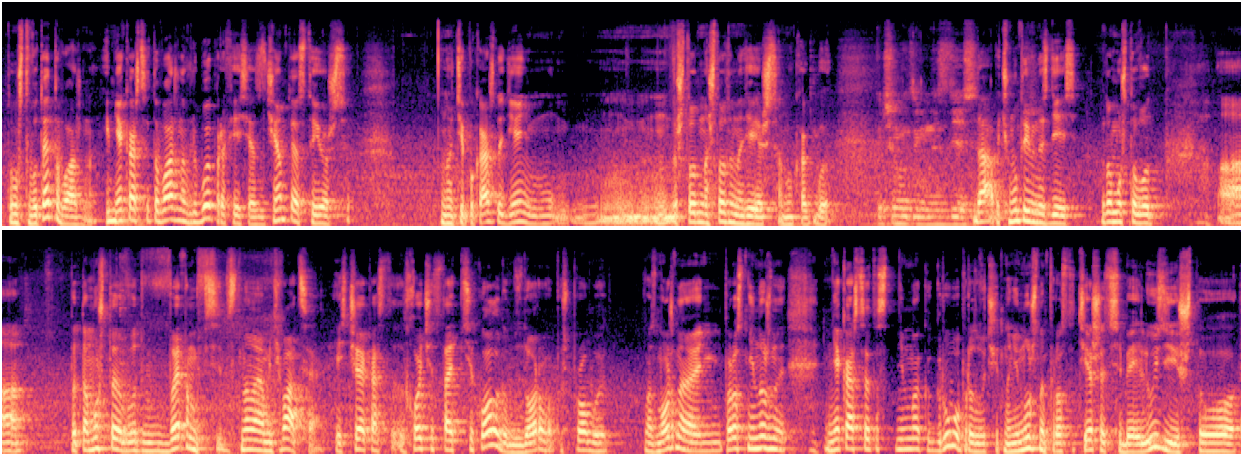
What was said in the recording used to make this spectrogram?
Потому что вот это важно. И мне кажется, это важно в любой профессии. А зачем ты остаешься? Ну, типа, каждый день что, на что ты надеешься, ну, как бы. Почему ты именно здесь? Да, почему ты именно здесь? Потому что вот, а, потому что вот в этом основная мотивация. Если человек хочет стать психологом, здорово, пусть пробует. Возможно, просто не нужно, мне кажется, это немного грубо прозвучит, но не нужно просто тешить себя иллюзией, что,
